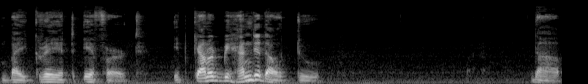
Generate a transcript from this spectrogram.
by great effort. It cannot be handed out to the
